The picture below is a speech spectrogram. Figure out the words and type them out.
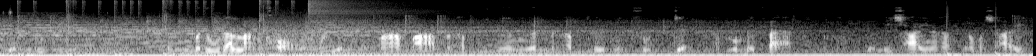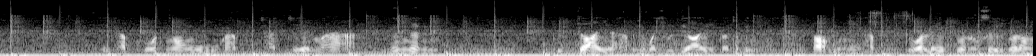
เหรียญรุ่นนี้ อันนี้มาดูด้านหลังของเหรียญมาปาบนะครับเนื้อเงินนะครับเลข107ครับรวมได้8เดี๋ยวนี้ใช้นะครับเอามาใช้นี่ครับโคดงองูครับชัดเจนว่าเนื้อเงินชุดย่อยนะครับเรียกว่าชุดย่อยก็จะเป็นตอกอย่างนี้ครับ ตัวเลขตัวหนังสือก็ต้อง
